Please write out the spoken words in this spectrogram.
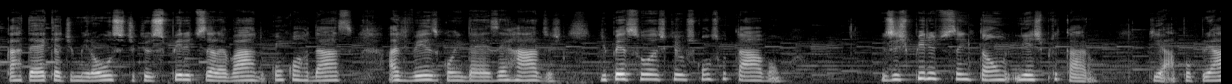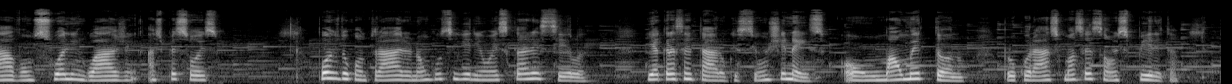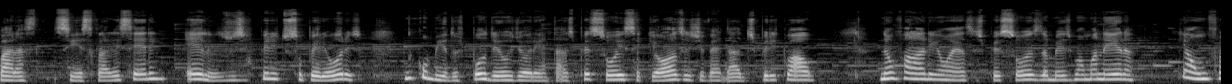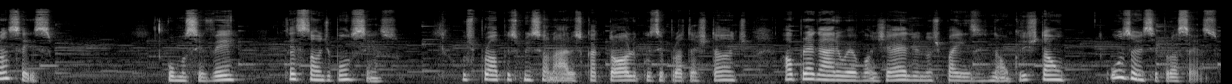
Kardec admirou-se de que os espíritos elevados concordassem, às vezes com ideias erradas, de pessoas que os consultavam. Os espíritos então lhe explicaram que apropriavam sua linguagem às pessoas, pois do contrário não conseguiriam esclarecê-la, e acrescentaram que se um chinês ou um maometano procurasse uma sessão espírita para se esclarecerem, eles, os espíritos superiores, incumbidos por Deus de orientar as pessoas sequiosas de verdade espiritual, não falariam a essas pessoas da mesma maneira que a um francês. Como se vê, questão de bom senso. Os próprios missionários católicos e protestantes, ao pregarem o evangelho nos países não cristãos, usam esse processo.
